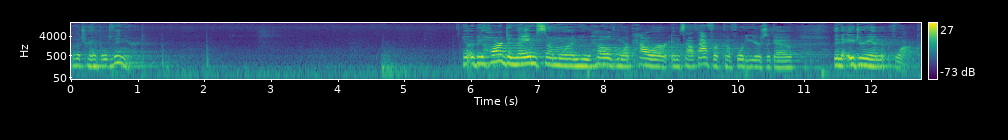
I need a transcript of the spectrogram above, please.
of a trampled vineyard. It would be hard to name someone who held more power in South Africa 40 years ago than Adrian Vlok.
